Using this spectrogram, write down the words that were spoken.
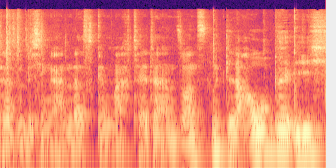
das ein bisschen anders gemacht hätte. Ansonsten glaube ich,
